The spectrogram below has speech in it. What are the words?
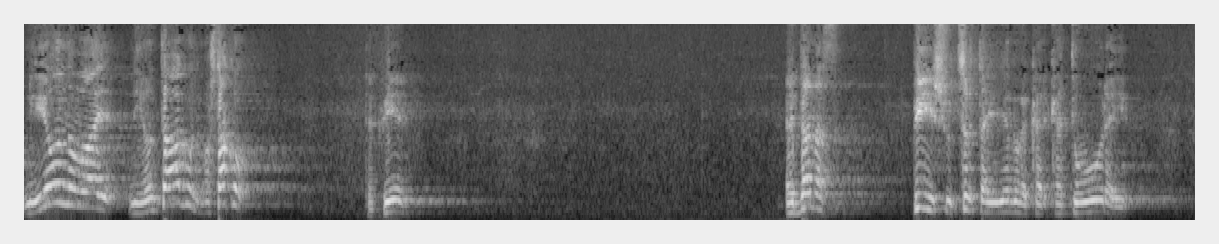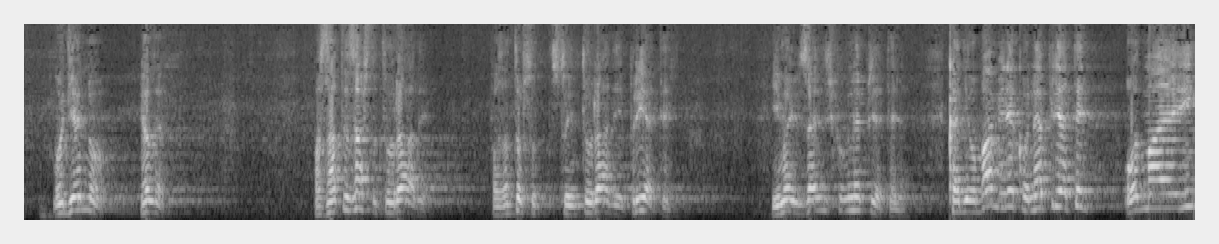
nije on ovaj, nije on tagun, baš tako. Tekvir. E danas pišu, crtaju njegove karikature i odjedno, jel da? Pa znate zašto to rade? Pa zato što, što im to rade i prijatelj. Imaju zajedničkog neprijatelja. Kad je Obami neko neprijatelj, odmah je i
